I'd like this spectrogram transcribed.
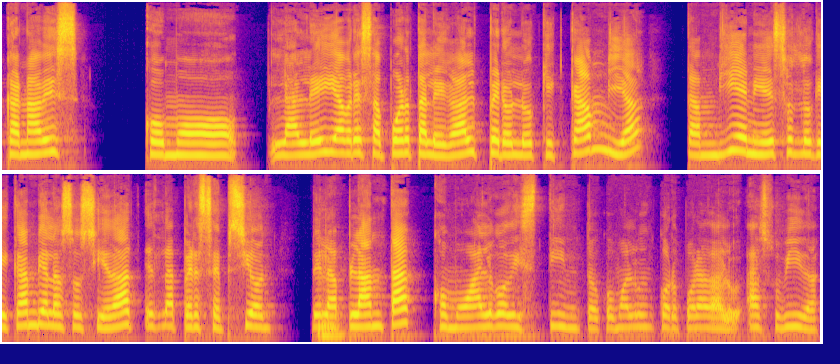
cannabis como la ley abre esa puerta legal, pero lo que cambia también, y eso es lo que cambia la sociedad, es la percepción de la planta como algo distinto, como algo incorporado a, su vida.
